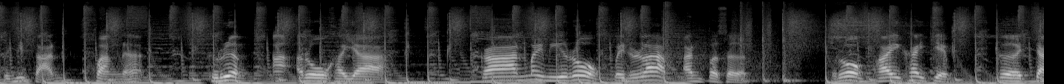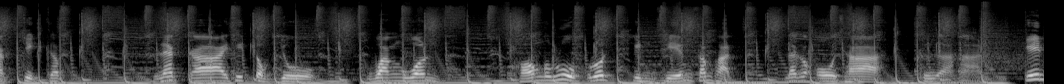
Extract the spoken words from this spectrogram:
เป็นวิสารฟังนะฮะคือเรื่องอโรคยา การไม่มีโรคเป็นลาบอันประเสริฐ โรคภัยไข้เจ็บเกิดจากจิตครับ และกายที่ตกอยู่ วังวนของรูปรสกลิ่นเสียงสัมผัส แล้วก็โอชาคืออาหาร กิน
